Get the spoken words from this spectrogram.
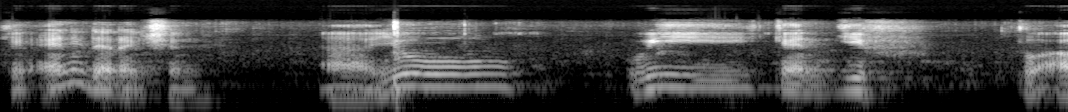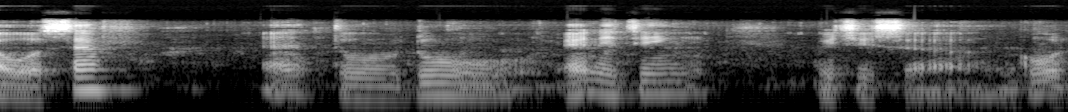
okay any direction uh, you we can give to ourselves eh, to do anything which is uh, good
